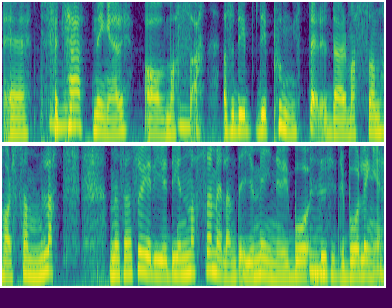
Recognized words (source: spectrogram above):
eh, förtätningar av massa. Alltså det, det är punkter där massan har samlats. Men sen så är det ju det är en massa mellan dig och mig nu. I Bo, Du sitter i Borlänge.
